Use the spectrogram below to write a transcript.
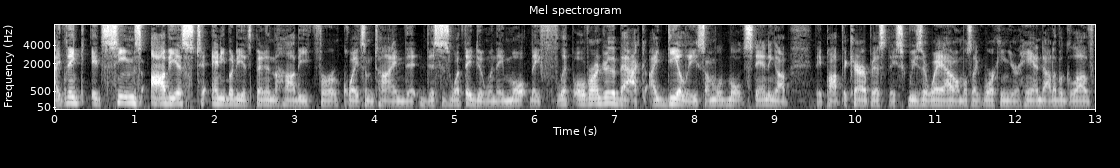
I think it seems obvious to anybody that's been in the hobby for quite some time that this is what they do. When they molt, they flip over under the back. Ideally, some will molt standing up. They pop the carapace, they squeeze their way out, almost like working your hand out of a glove.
